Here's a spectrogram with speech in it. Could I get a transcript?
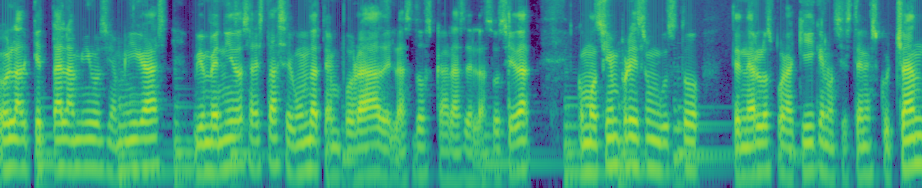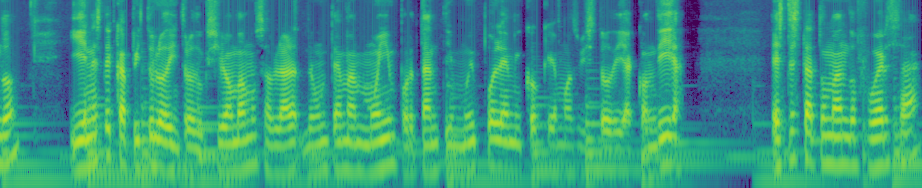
Hola, ¿qué tal amigos y amigas? Bienvenidos a esta segunda temporada de Las dos caras de la sociedad. Como siempre es un gusto tenerlos por aquí, que nos estén escuchando. Y en este capítulo de introducción vamos a hablar de un tema muy importante y muy polémico que hemos visto día con día. Este está tomando fuerza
